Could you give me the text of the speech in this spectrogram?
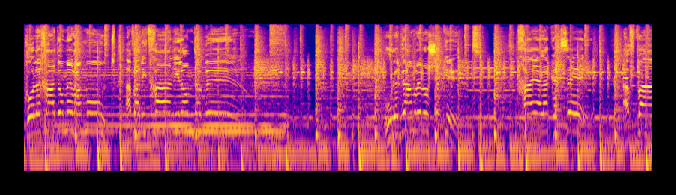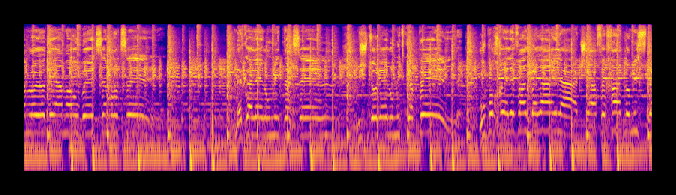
כל אחד אומר אמות, אבל איתך אני לא מדבר. הוא לגמרי לא שקט, חי על הקצה, אף פעם לא יודע מה הוא בעצם רוצה. מקלל ומתנצל, משתולל ומתקפל, הוא בוכה לבד בלילה כשאף אחד לא מסתכל.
